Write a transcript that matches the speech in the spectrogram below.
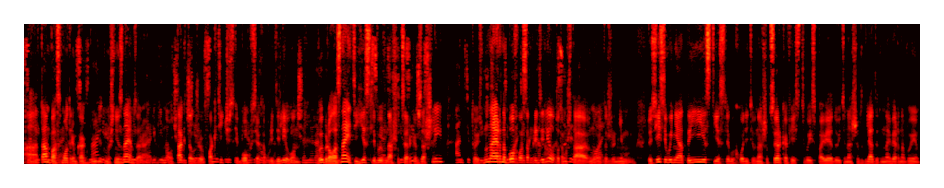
а там посмотрим, как будет. Мы же не знаем заранее. Ну, так-то уже фактически Бог всех определил, Он выбрал. А знаете, если вы в нашу церковь зашли, то есть, ну, наверное, Бог вас определил, потому что, ну, это же не... То есть, если вы не атеист, если вы ходите в нашу церковь, если вы исповедуете наши взгляды, то, наверное, вы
